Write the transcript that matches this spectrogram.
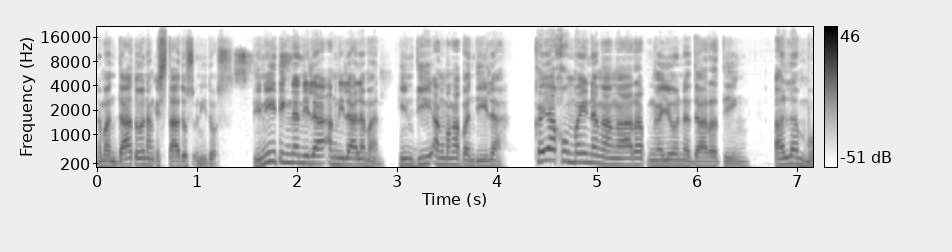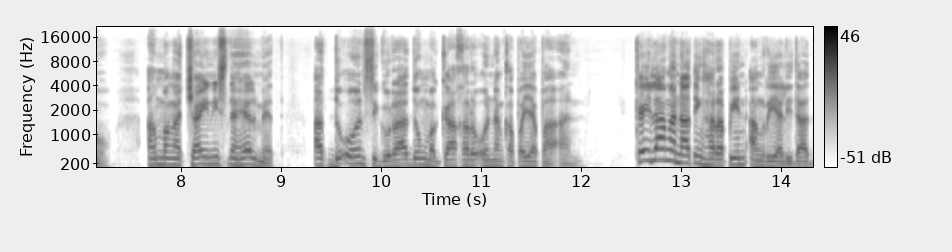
na mandato ng Estados Unidos. Tinitingnan nila ang nilalaman, hindi ang mga bandila. Kaya kung may nangangarap ngayon na darating, alam mo, ang mga Chinese na helmet at doon siguradong magkakaroon ng kapayapaan. Kailangan nating harapin ang realidad,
